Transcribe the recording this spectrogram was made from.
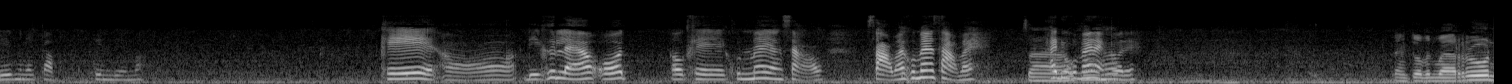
ดีนมันจะกลับตีนเดือนปะโอเค อ๋อ ดีขึ้นแล้วโอ๊ตโอเค คุณแม่ยังสาว สาวไหมคุณแม่สาวไหม ให้ดูคุณแม่แต่งตัวดิ แต่งตัวเป็นวัยรุ่น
